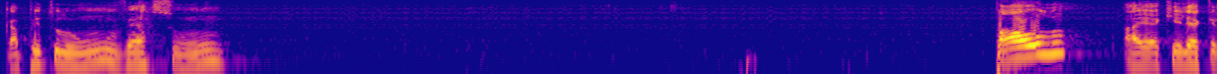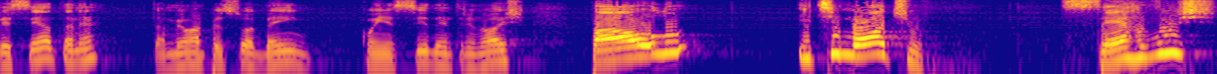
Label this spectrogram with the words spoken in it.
capítulo 1, verso 1. Paulo, aí aqui ele acrescenta, né? Também uma pessoa bem conhecida entre nós. Paulo e Timóteo, servos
